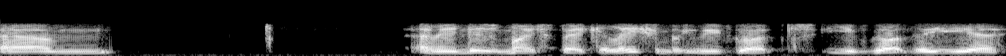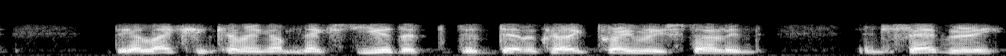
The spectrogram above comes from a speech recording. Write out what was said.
Um, I mean, this is my speculation, but we've got you've got the uh, the election coming up next year. The, the Democratic primary start in in February.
